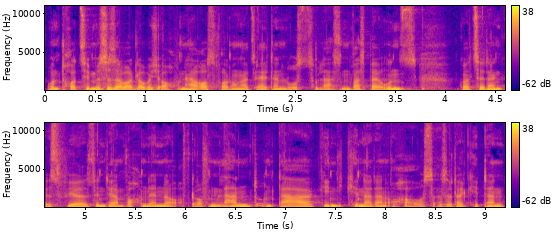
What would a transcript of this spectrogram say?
und trotzdem ist es aber, glaube ich, auch eine Herausforderung als Eltern loszulassen. Was bei uns, Gott sei Dank, ist, wir sind ja am Wochenende oft auf dem Land und da gehen die Kinder dann auch aus. Also da geht dann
